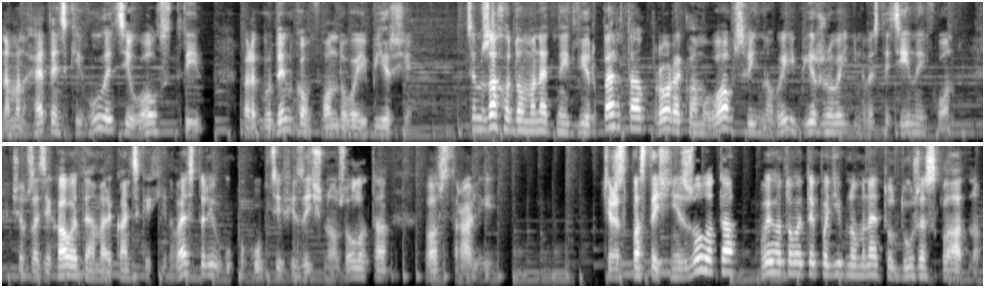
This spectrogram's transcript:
на Манхеттенській вулиці Уолл-стріт перед будинком фондової біржі. Цим заходом монетний двір Перта прорекламував свій новий біржовий інвестиційний фонд, щоб зацікавити американських інвесторів у покупці фізичного золота в Австралії. Через пластичність золота виготовити подібну монету дуже складно,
